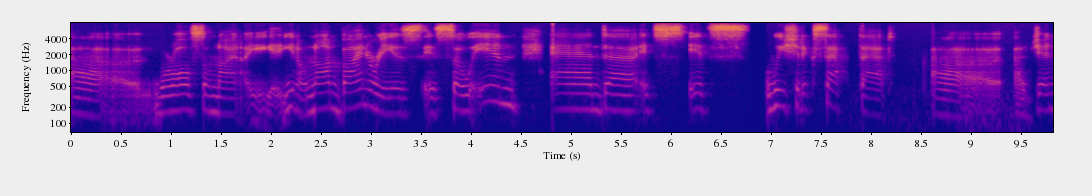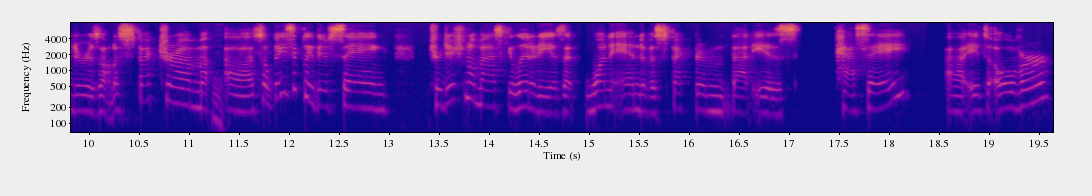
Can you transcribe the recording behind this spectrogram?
uh, we're also not, you know, non-binary is is so in, and uh, it's it's we should accept that uh, gender is on a spectrum. Hmm. Uh, so basically, they're saying traditional masculinity is at one end of a spectrum that is passe. Uh, it's over,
